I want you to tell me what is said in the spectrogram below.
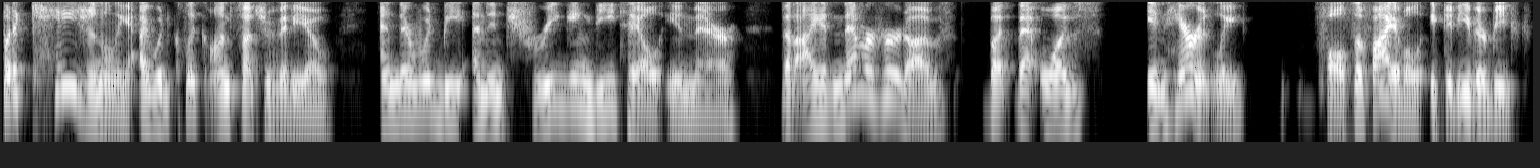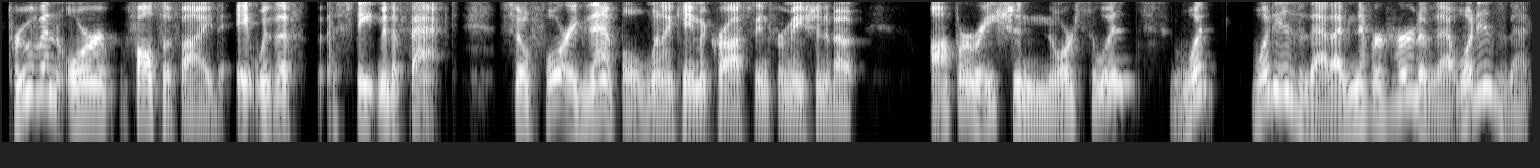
But occasionally I would click on such a video and there would be an intriguing detail in there that I had never heard of, but that was inherently falsifiable. It could either be proven or falsified. It was a, statement of fact. So, for example, when I came across information about Operation Northwoods, what what is that? I've never heard of that. What is that?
